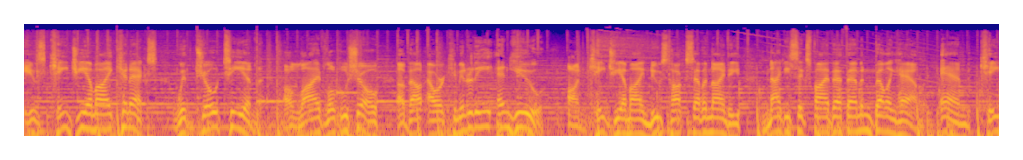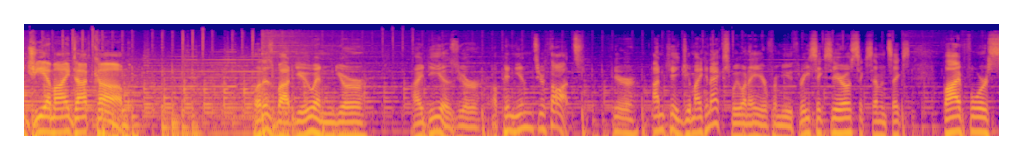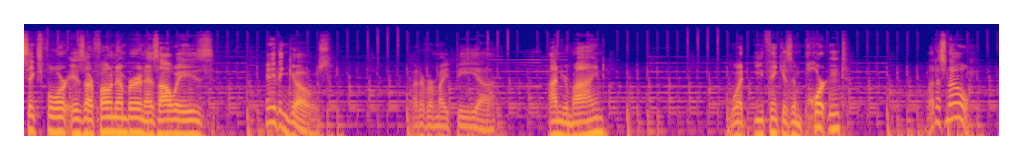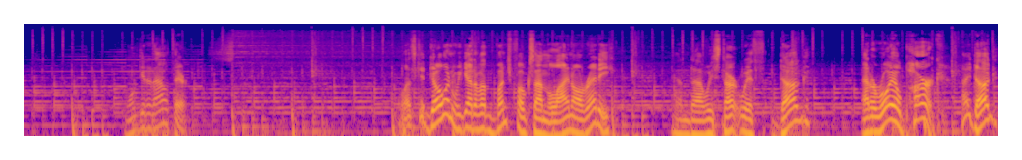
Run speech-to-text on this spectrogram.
is KGMI Connects with Joe Tian, a live local show about our community and you on KGMI News Talk 790, 96.5 FM in Bellingham, and KGMI.com. What is about you and your ideas, your opinions, your thoughts here on KGMI Connects? We want to hear from you. 360 676 5464 is our phone number. And as always, anything goes. Whatever might be uh, on your mind, what you think is important, let us know. We'll get it out there. Let's get going. We got a bunch of folks on the line already. And uh, we start with Doug at Arroyo Park. Hi, Doug.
